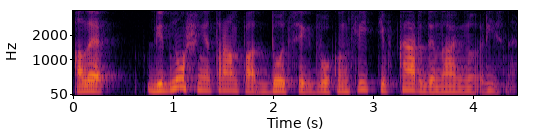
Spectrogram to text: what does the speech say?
Але відношення Трампа до цих двох конфліктів кардинально різне.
